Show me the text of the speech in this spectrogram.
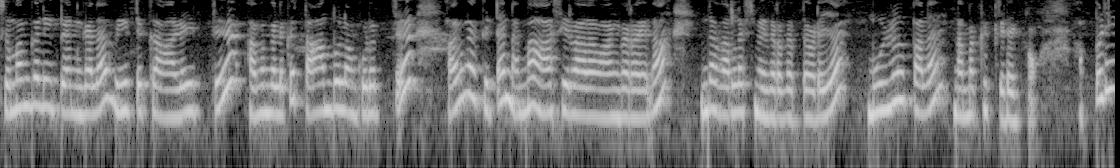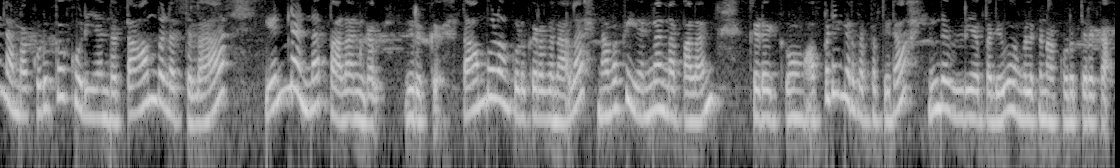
சுமங்கலி பெண்களை வீட்டுக்கு அழைத்து அவங்களுக்கு தாம்பூலம் கொடுத்து அவங்கக்கிட்ட நம்ம ஆசீர்வாதம் வாங்குறது தான் இந்த வரலட்சுமி விரதத்தோடைய முழு பலன் நமக்கு கிடைக்கும். அப்படி நம்ம கொடுக்கக்கூடிய அந்த தாம்பூலத்தில் என்னென்ன பலன்கள் இருக்குது தாம்பூலம் கொடுக்கறதுனால நமக்கு என்னென்ன பலன் கிடைக்கும்? அப்படிங்கிறத பற்றி தான் இந்த வீடியோ பதிவு உங்களுக்கு நான் கொடுத்துருக்கேன்.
